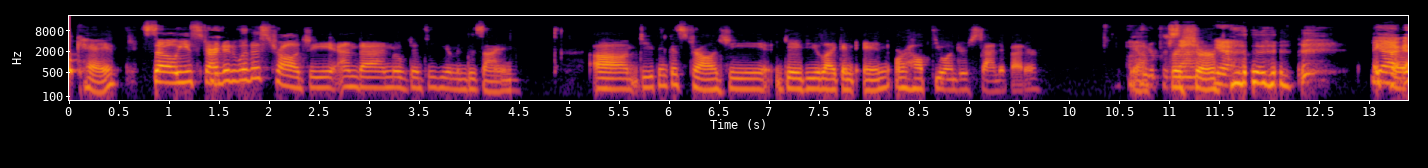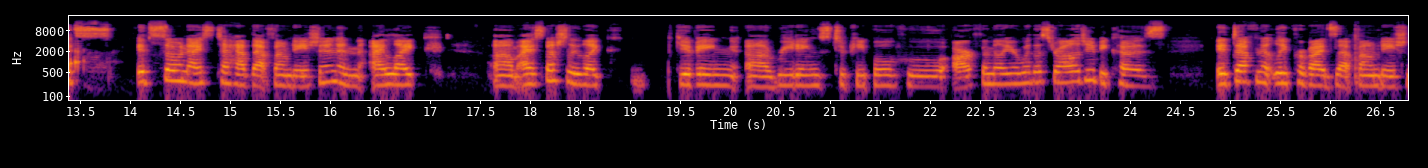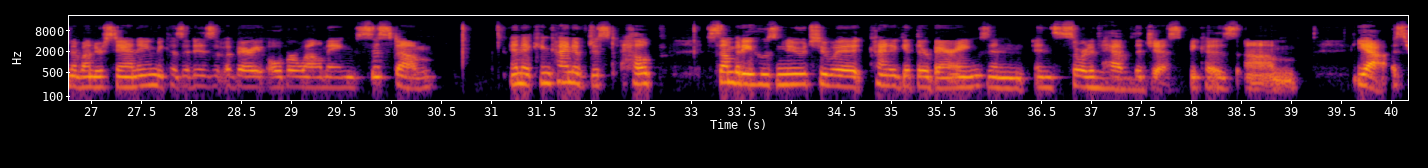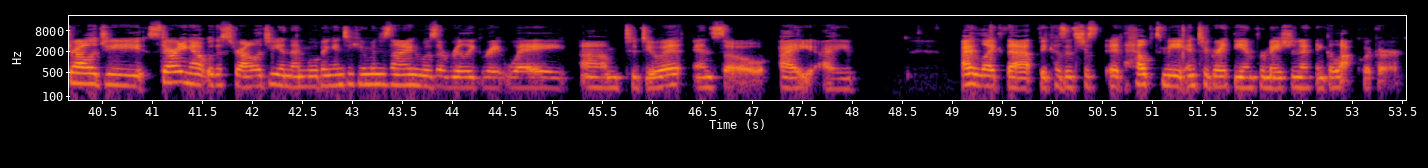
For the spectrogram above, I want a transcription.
Okay. So you started with astrology and then moved into human design. Um, do you think astrology gave you like an in or helped you understand it better? Yeah, 100%. For sure. Yeah. Yeah, it's it's so nice to have that foundation and I like um, I especially like giving uh, readings to people who are familiar with astrology because it definitely provides that foundation of understanding because it is a very overwhelming system and it can kind of just help somebody who's new to it kind of get their bearings and and sort of have the gist because um, yeah astrology starting out with astrology and then moving into human design was a really great way um, to do it and so i i i like that because it's just it helped me integrate the information i think a lot quicker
